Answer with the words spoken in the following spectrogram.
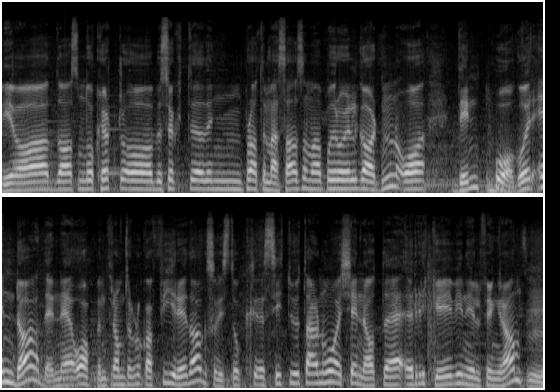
Vi var da, som dere hørte, og besøkte den platemessa som var på Royal Garden, og den pågår enda. Den er åpen fram til klokka fire i dag, så hvis dere sitter ute her nå og kjenner at det rykker i vinylfingrene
